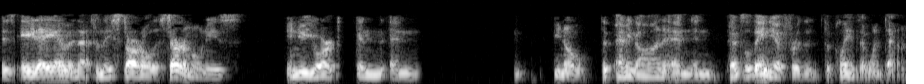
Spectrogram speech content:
is 8 a.m., and that's when they start all the ceremonies in New York and and you know the Pentagon and in Pennsylvania for the, the planes that went down.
